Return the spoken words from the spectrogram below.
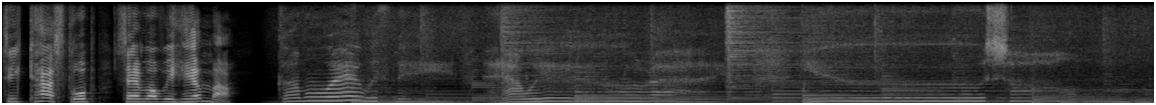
till Kastrup, sen var vi hemma. Come away with me and I will write you a song.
